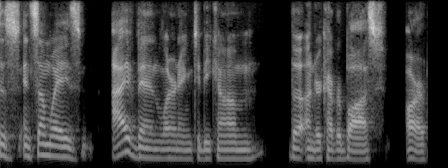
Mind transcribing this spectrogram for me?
is in some ways i've been learning to become the undercover boss or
